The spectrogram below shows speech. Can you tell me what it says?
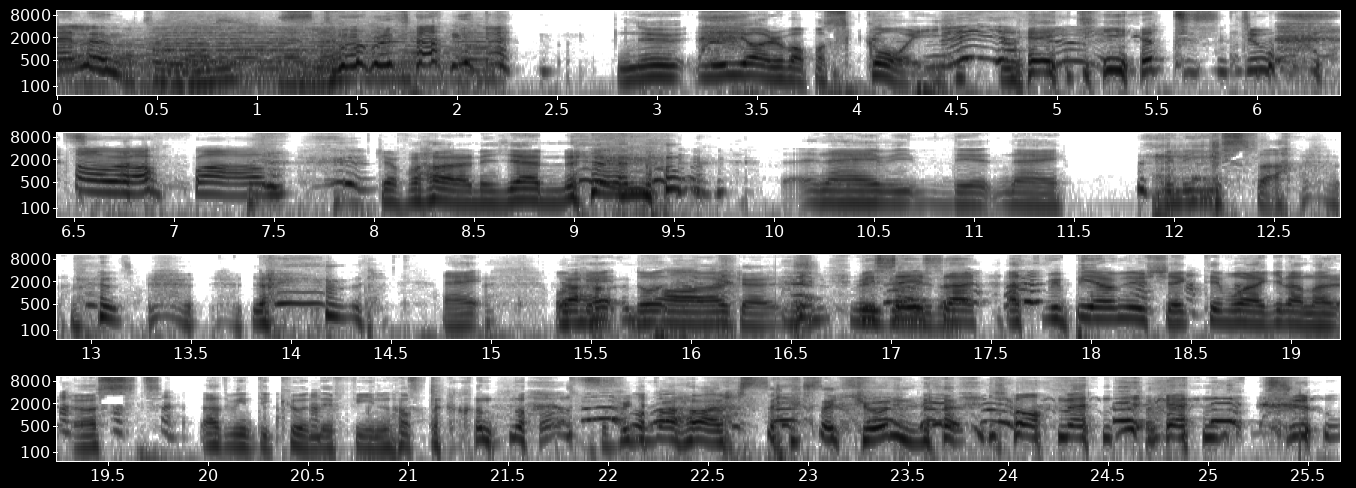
Ellen? Storbritannien. Nu, nu gör du bara på skoj! Nej, Nej det är jättestort! Ja men vad fan. Kan jag få höra den igen? Nej, vi, det, nej. Vill du gissa? Jag- Nej, Jag okej, hör- då, Ja, okej. vi säger så här att vi ber om ursäkt till våra grannar öst att vi inte kunde Finlands nationalsång. Jag fick bara höra sex sekunder. Ja men ändå!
